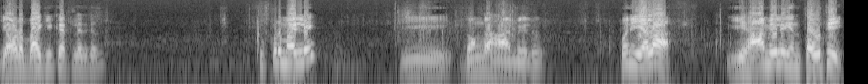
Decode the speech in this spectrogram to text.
ఎవడ బాకీ కట్టలేదు కదా. ఇప్పుడు మళ్ళీ ఈ దొంగ హామీలు. పోనీ ఎలా? ఈ హామీలు ఇంత అవుతాయి.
